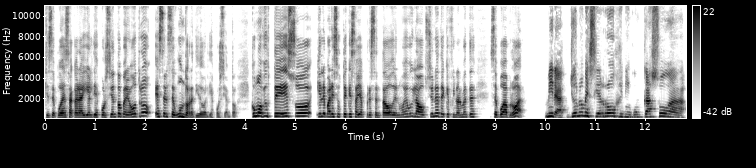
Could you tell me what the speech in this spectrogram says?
que se pueden sacar ahí el 10%, pero otro es el segundo retiro del 10%. ¿Cómo ve usted eso? ¿Qué le parece a usted que se haya presentado de nuevo y las opciones de que finalmente se pueda aprobar? Mira, yo no me cierro en ningún caso a,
